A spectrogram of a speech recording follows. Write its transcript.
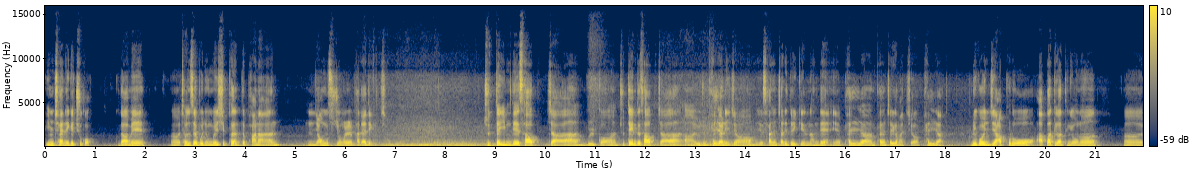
임차인에게 주고 그 다음에 어, 전세 보증금의 10% 반환 음, 영수증을 받아야 되겠죠. 주택 임대 사업 자 물건, 주택 임대 사업자 아, 요즘 8년이죠. 예, 4년짜리도 있기는 한데 예, 8년 8년짜리가 맞죠. 8년. 그리고 이제 앞으로 아파트 같은 경우는 어,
